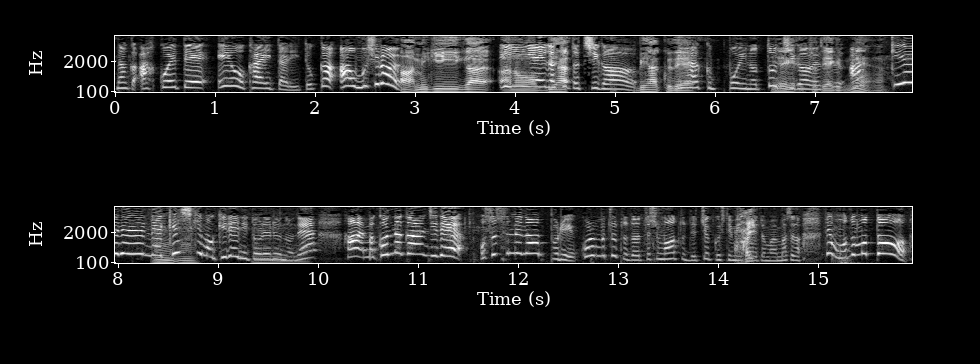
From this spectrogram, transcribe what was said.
なんか、あ、こうやって絵を描いたりとか、あ、面白いあ、右が、あの、陰影がちょっと違う。美白で美白っぽいのと違うやつ。やねうん綺麗ね。景色も綺麗に撮れるのね。はい。まあ、こんな感じで、おすすめのアプリ、これもちょっと私も後でチェックしてみたいと思いますが、はい、でももともと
